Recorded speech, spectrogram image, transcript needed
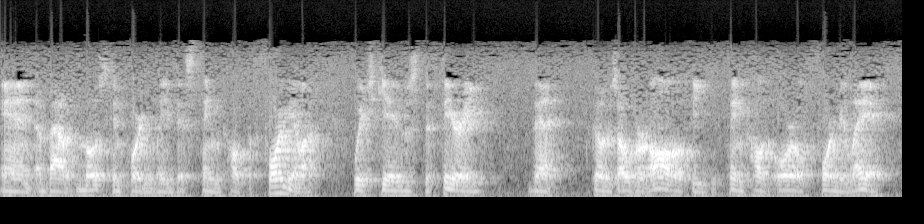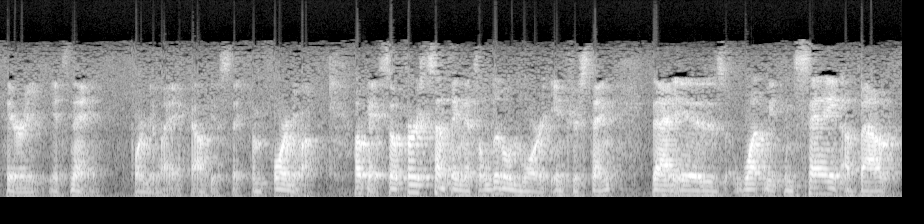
and about, most importantly, this thing called the formula, which gives the theory that goes over all the thing called oral formulaic theory its name. Formulaic, obviously, from formula. Okay, so first something that's a little more interesting. That is what we can say about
